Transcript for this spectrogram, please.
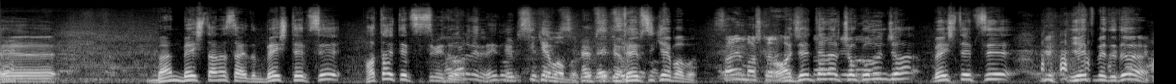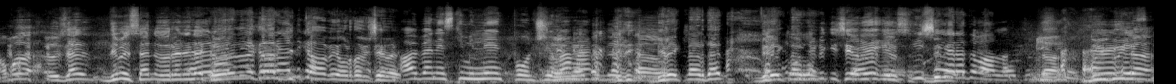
E, ben 5 tane saydım. 5 tepsi Hatay tepsisi miydi o? Neydi o? Tepsi kebabı. Tepsi kebabı. Sayın Başkanım. Acenteler çok olunca 5 tepsi yetmedi değil mi? Ama özel değil mi? Sen öğrenene kadar Öğrenene kadar gitti abi orada bir şeyler. Abi ben eski milli handbolcuyum hemen. Bileklerden, bileklerden. Bugünlük işe yaradı Evet, diyorsun. işe yaradı valla. Duyguyla,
